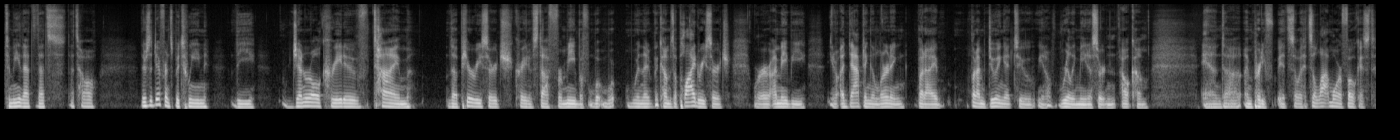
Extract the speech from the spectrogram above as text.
to me that's that's that's how there's a difference between the general creative time the pure research creative stuff for me before, when it becomes applied research where i may be you know adapting and learning but i but i'm doing it to you know really meet a certain outcome. And uh, i'm pretty it's so it's a lot more focused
